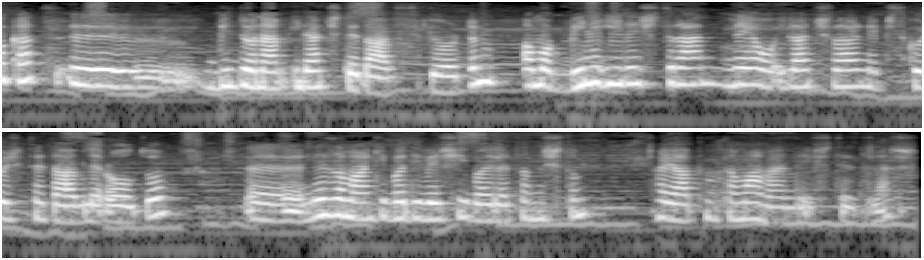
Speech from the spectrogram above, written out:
Fakat e, bir dönem ilaç tedavisi gördüm. Ama beni iyileştiren ne o ilaçlar ne psikolojik tedaviler oldu. E, ne zamanki Buddy ve Shiba ile tanıştım. Hayatımı tamamen değiştirdiler.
